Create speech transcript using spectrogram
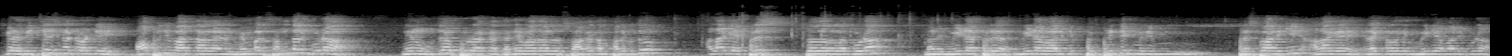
ఇక్కడ విచ్చేసినటువంటి బాపూజీ వార్తాలయ మెంబర్స్ అందరికి కూడా నేను హృదయపూర్వక ధన్యవాదాలు స్వాగతం పలుకుతూ అలాగే ప్రెస్ సోదరులకు కూడా మరి మీడియా ప్ర- మీడియా వారికి ప్రింటింగ్ ప్రెస్ వారికి అలాగే ఎలక్ట్రానిక్ మీడియా వారికి కూడా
